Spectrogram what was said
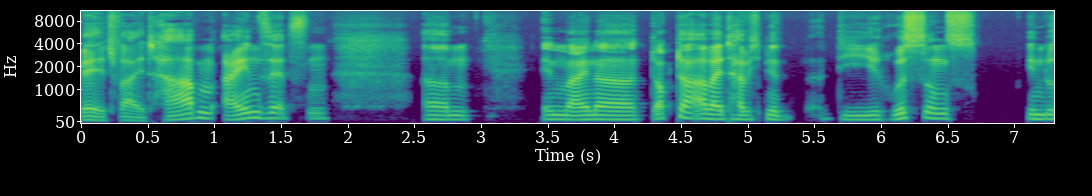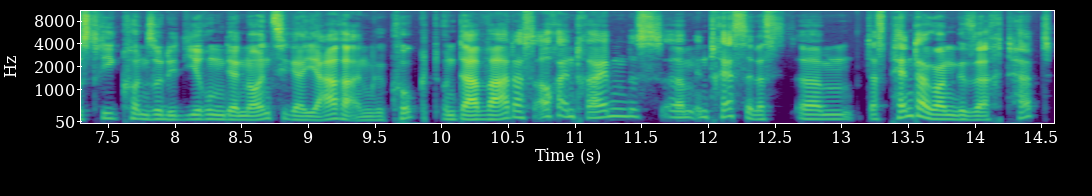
weltweit haben, einsetzen. Ähm, in meiner Doktorarbeit habe ich mir die Rüstungsindustriekonsolidierung der 90er Jahre angeguckt und da war das auch ein treibendes ähm, Interesse, dass ähm, das Pentagon gesagt hat,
